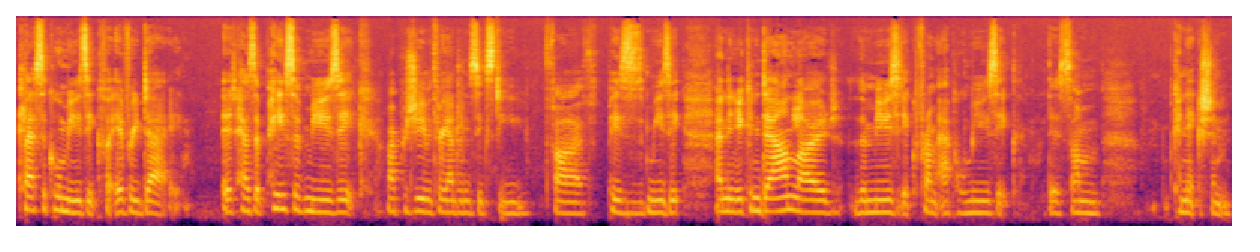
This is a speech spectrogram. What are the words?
Classical Music for Every Day. It has a piece of music, I presume 365 pieces of music, and then you can download the music from Apple Music. There's some connection.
